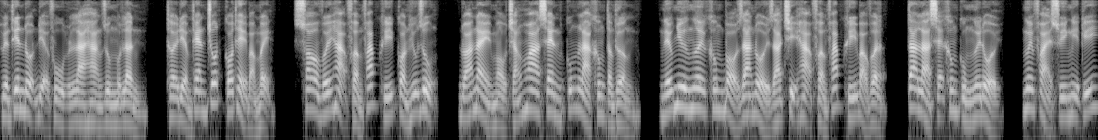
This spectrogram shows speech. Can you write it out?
huyền thiên độn địa phù là hàng dùng một lần, thời điểm then chốt có thể bảo mệnh, so với hạ phẩm pháp khí còn hữu dụng, đóa này màu trắng hoa sen cũng là không tầm thường. Nếu như ngươi không bỏ ra nổi giá trị hạ phẩm pháp khí bảo vật, ta là sẽ không cùng ngươi đổi, ngươi phải suy nghĩ kỹ.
